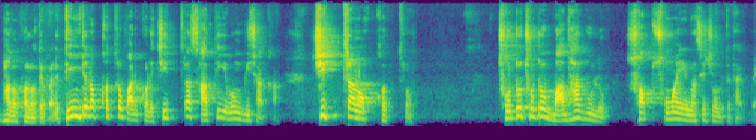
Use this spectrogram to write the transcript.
ভালো ফল হতে পারে। তিনটে নক্ষত্র পার করে, চিত্রা, সাথী এবং বিশাখা। চিত্রা নক্ষত্র। ছোট ছোট বাধাগুলো সব সময় এই মাসে চলতে থাকবে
